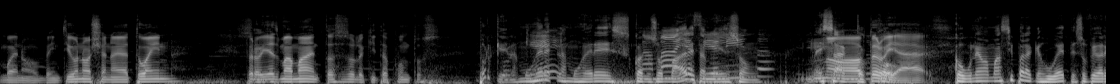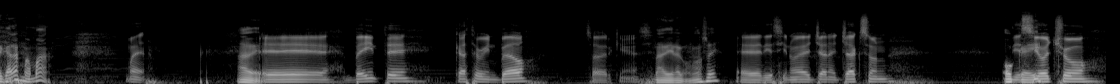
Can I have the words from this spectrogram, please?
bueno, 21 Shania Twain. Pero Sí. ella es mamá, entonces eso le quita puntos. Porque ¿Por las qué? mujeres, las mujeres cuando son Mamá, madres así también son. Exacto. No, pero Co- ya. Con una mamá sí para que juguete. Sofía Vergara es mamá. Bueno. A ver. Eh, 20 Catherine Bell. Saber quién es. Nadie la conoce. Eh, 19 Janet Jackson. Ok. 18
